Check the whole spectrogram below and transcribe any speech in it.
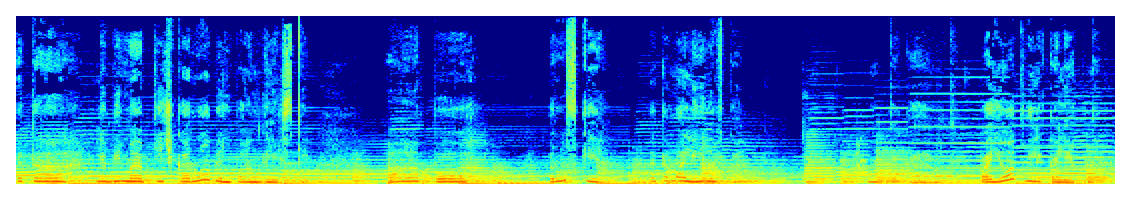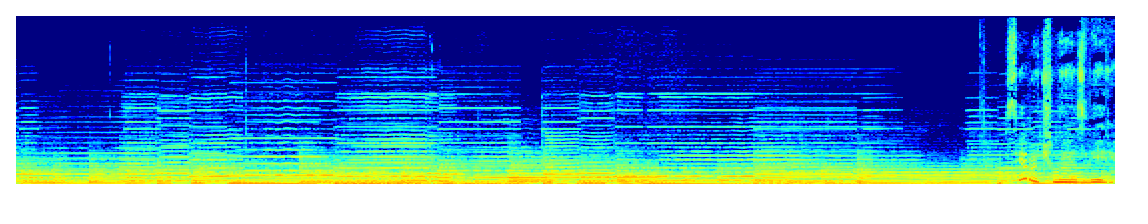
Это любимая птичка Робин по-английски, а по-русски это малиновка. Поет великолепно. Все ручные звери.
